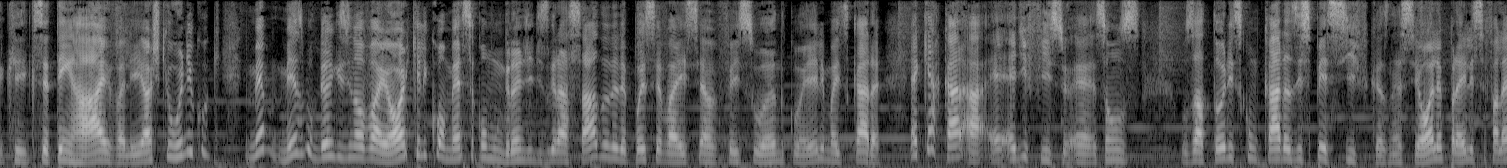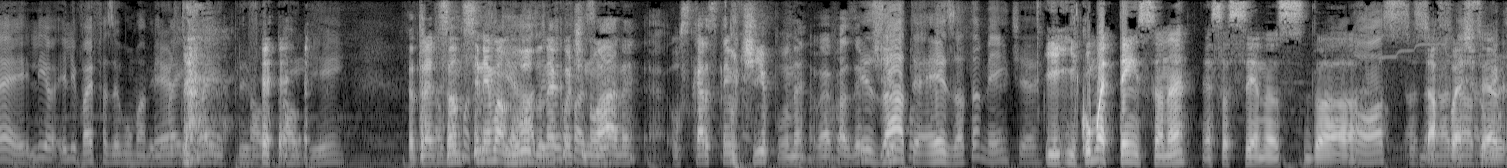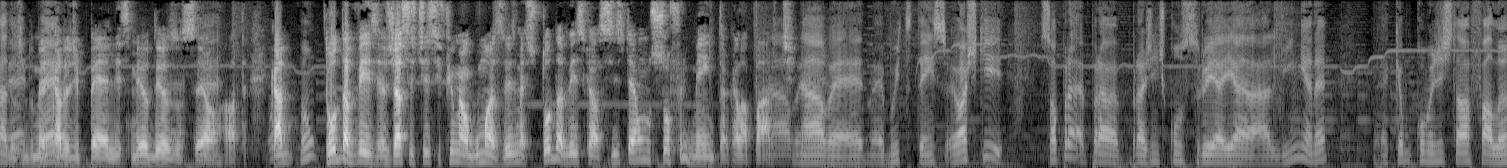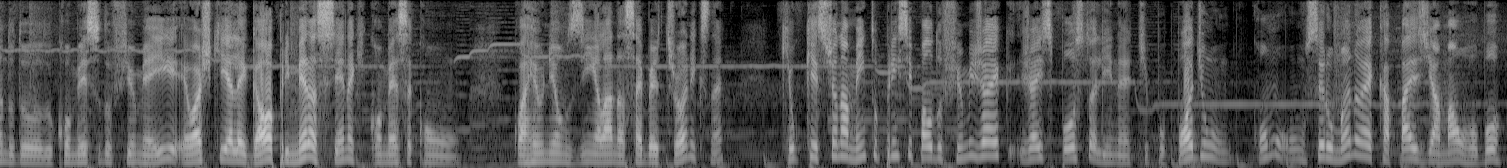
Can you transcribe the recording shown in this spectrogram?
Que, que você tem raiva ali. Eu acho que o único. que- me- Mesmo Gangues de Nova York, ele começa como um grande desgraçado, né? Depois você vai se afeiçoando com ele. Mas, cara, é que a cara. ah, é, é difícil. é, são os, os atores com caras específicas, né? Você olha pra ele e você fala, é, ele, ele vai fazer alguma merda, vai prejudicar alguém. A tradição do alguma cinema de errado mudo, né? Continuar, né? Os caras têm o tipo, né? Vai fazer o Exato, tipo. é, exatamente, é. E, e como é tensa, né? Essas cenas da, Nossa da senhora, Flash do Fair, mercado do, de mercado de peles. Meu Deus do céu. É. Cada- toda vez, eu já assisti esse filme algumas vezes, mas toda vez que eu assisto é um sofrimento aquela parte. Não, é, é muito tenso. Eu acho que só pra, pra, pra gente construir aí a, a linha, né? É que como a gente tava falando do, do começo do filme aí, eu acho que é legal a primeira cena que começa com, com a reuniãozinha lá na Cybertronics, né? Que o questionamento principal do filme já é, já é exposto ali, né? Tipo, pode um. Como um ser humano é capaz de amar um robô?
